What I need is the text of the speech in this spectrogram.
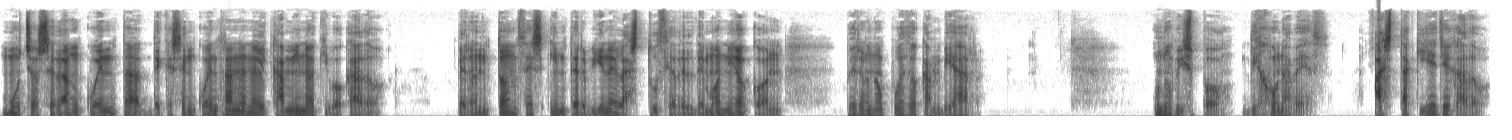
Muchos se dan cuenta de que se encuentran en el camino equivocado. Pero entonces interviene la astucia del demonio con pero no puedo cambiar. Un obispo dijo una vez hasta aquí he llegado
